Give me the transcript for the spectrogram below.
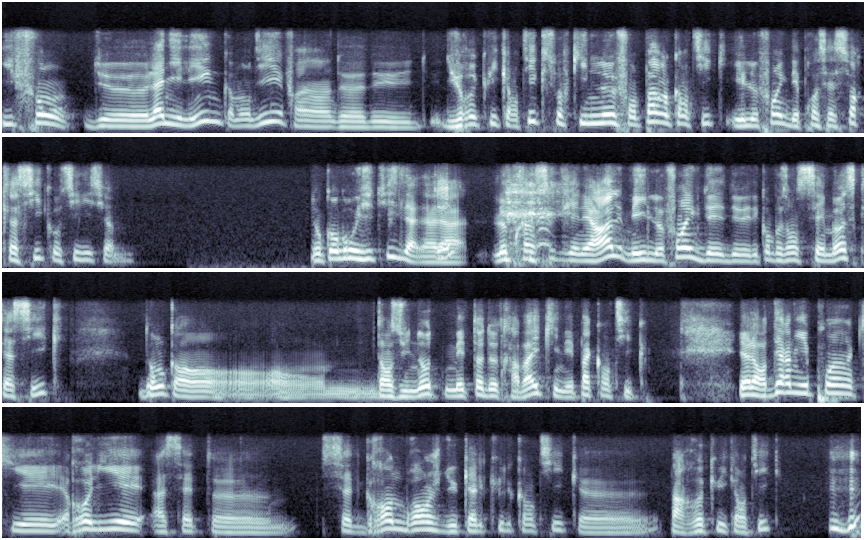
ils font de l'annealing, comme on dit, enfin, du recuit quantique, sauf qu'ils ne le font pas en quantique. Ils le font avec des processeurs classiques au silicium. Donc en gros, ils utilisent le principe général, mais ils le font avec des, composants CMOS classiques, donc dans une autre méthode de travail qui n'est pas quantique. Et alors, dernier point qui est relié à cette, euh, grande branche du calcul quantique euh, par recuit quantique, mm-hmm.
